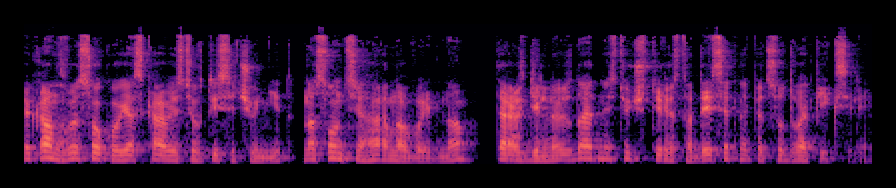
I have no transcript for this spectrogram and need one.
Екран з високою яскравістю в 1000 ніт, на сонці гарно видно, та роздільною здатністю 410 на 502 пікселі.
